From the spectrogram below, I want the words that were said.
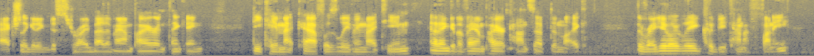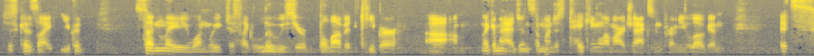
actually getting destroyed by the vampire and thinking DK Metcalf was leaving my team, I think the vampire concept in like the regular league could be kind of funny, just because like you could suddenly one week just like lose your beloved keeper. Um, like imagine someone just taking Lamar Jackson from you, Logan. It's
